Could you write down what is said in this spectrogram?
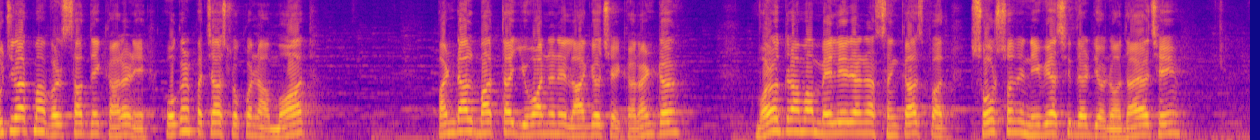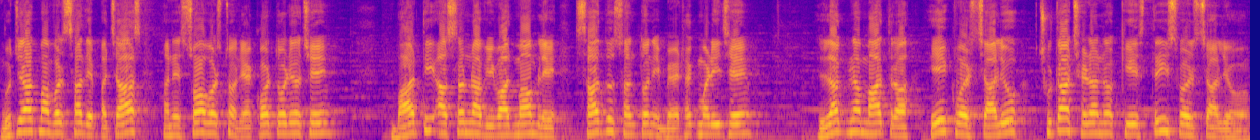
ગુજરાતમાં વરસાદને કારણે ઓગણપચાસ લોકોના મોત. પંડાલ બાંધતા યુવાનને લાગ્યો છે કરંટ. વડોદરામાં મેલેરિયાના શંકાસ્પદ સોળસો ને નેવ્યાસી દર્દીઓ નોંધાયા છે. ગુજરાતમાં વરસાદે પચાસ અને સો વર્ષનો રેકોર્ડ તોડ્યો છે. ભારતી આશ્રમના વિવાદ મામલે સાધુ સંતોની બેઠક મળી છે. લગ્ન માત્ર એક વર્ષ ચાલ્યો, છૂટાછેડાનો કેસ ત્રીસ વર્ષ ચાલ્યો.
